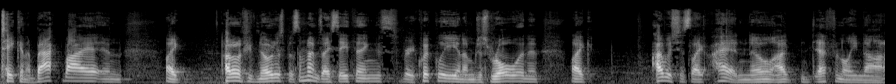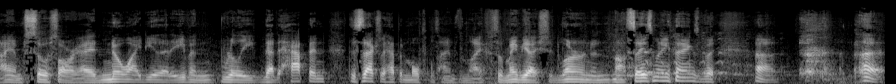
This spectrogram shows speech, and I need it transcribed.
taken aback by it and like I don't know if you've noticed, but sometimes I say things very quickly and I'm just rolling and like I was just like I had no I definitely not. I am so sorry. I had no idea that it even really that happened. This has actually happened multiple times in life. So maybe I should learn and not say as many things, but uh, uh,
